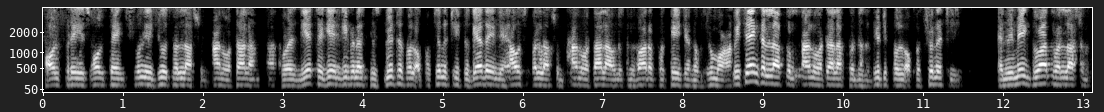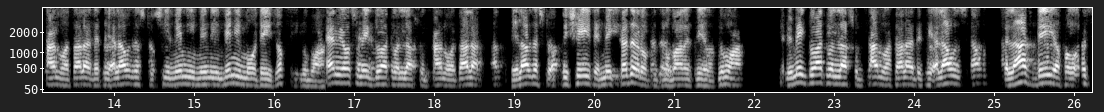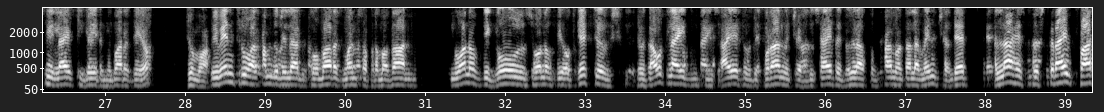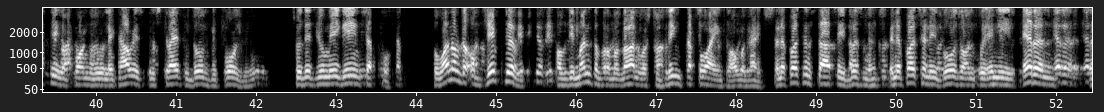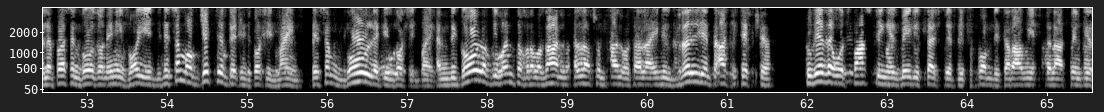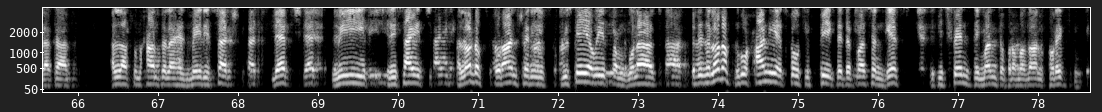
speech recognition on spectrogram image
All praise, all thanks, only due to Allah subhanahu wa ta'ala, who has yet again given us this beautiful opportunity to gather in the house of Allah subhanahu wa ta'ala on the Mubarak occasion of Jumu'ah. We thank Allah subhanahu wa ta'ala for this beautiful opportunity. And we make dua to Allah subhanahu wa ta'ala that He allows us to see many, many, many more days of Jumu'ah. And we also make dua to Allah subhanahu wa ta'ala. He allows us to appreciate and make qadr of this Mubarak day of Jumu'ah. We make dua to Allah subhanahu wa ta'ala that He allows the last day of our earthly life to be the Mubarak day of Jumu'ah. We went through, Alhamdulillah, the Mubarak month of Ramadan. One of the goals, one of the objectives was outlined in this ayat of the Quran which I decided Allah subhanahu wa ta'ala mentioned that Allah has prescribed fasting upon you like how He prescribed to those before you so that you may gain taqwa. So one of the objectives of the month of Ramadan was to bring taqwa into our lives. When a person starts a business, when a person goes on to any errand, when a person goes on any voyage, there's some objective that he's got in mind. There's some goal that he's got in mind. And the goal of the month of Ramadan, Allah subhanahu wa ta'ala, in His brilliant architecture, together with fasting has made it such that we perform the Taraweeh, Salah, 20 rakat, Allah subhanahu wa ta'ala has made it such that we recite a lot of Quran Sharif, we stay away from gunas. But there's a lot of ruhaniyat, so to speak, that a person gets if he spends the month of Ramadan correctly.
